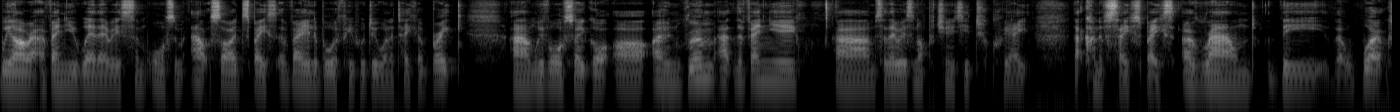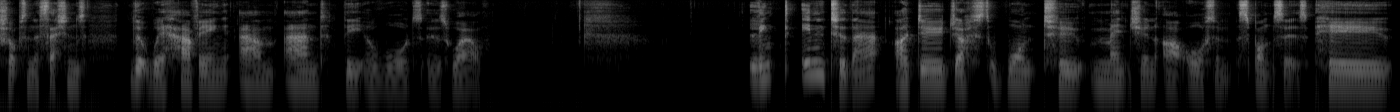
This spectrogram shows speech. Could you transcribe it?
we are at a venue where there is some awesome outside space available if people do want to take a break. Um, we've also got our own room at the venue. Um, so there is an opportunity to create that kind of safe space around the the workshops and the sessions that we're having um, and the awards as well linked into that, I do just want to mention our awesome sponsors who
